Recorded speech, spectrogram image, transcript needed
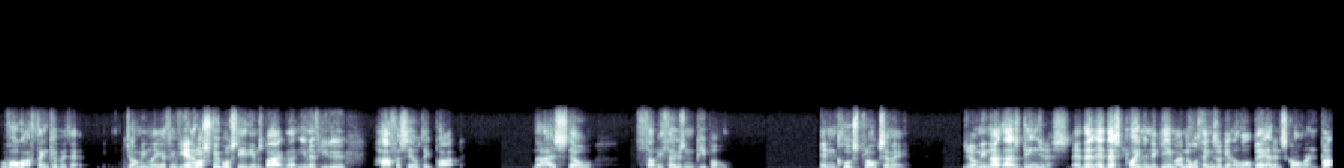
we've all got to think about it. Do you know what I mean? Like if, if you Yeah. rush football stadiums back, that even if you do half a Celtic Park, that is still thirty thousand people in close proximity. Do you know what I mean? That that's dangerous. At, at this point in the game, I know things are getting a lot better in Scotland, but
